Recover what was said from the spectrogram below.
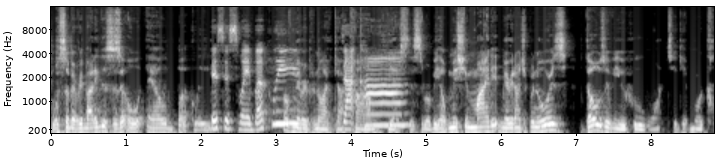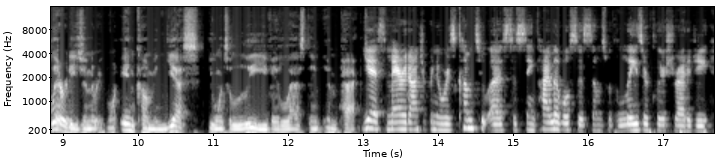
What's up, everybody? This is OL Buckley. This is Sway Buckley of marriedpreneurlife.com. Yes, this is where we help mission-minded married entrepreneurs, those of you who want to get more clarity, generate more income, and yes, you want to leave a lasting impact. Yes, married entrepreneurs come to us to sync high-level systems with laser clear strategy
